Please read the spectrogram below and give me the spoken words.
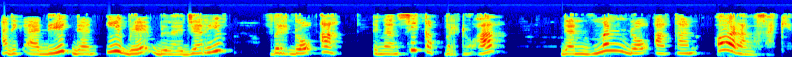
adik-adik dan Ibe belajar yuk berdoa dengan sikap berdoa dan mendoakan orang sakit.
